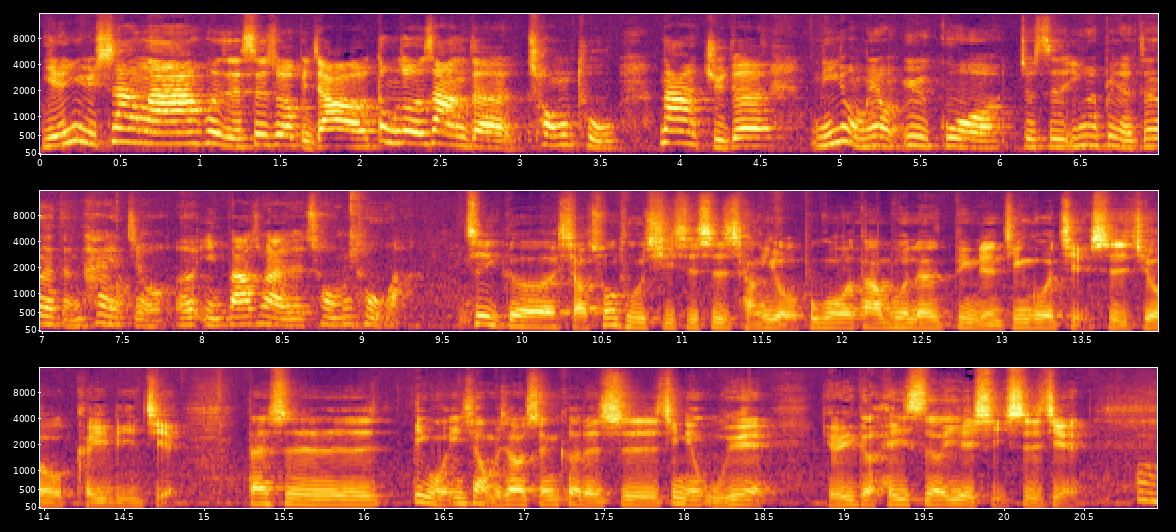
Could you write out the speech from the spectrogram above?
言语上啦，或者是说比较动作上的冲突。那举个，你有没有遇过，就是因为病人真的等太久而引发出来的冲突啊？这个小冲突其实是常有，不过大部分的病人经过解释就可以理解。但是令我印象比较深刻的是，今年五月有一个黑色夜袭事件，嗯，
